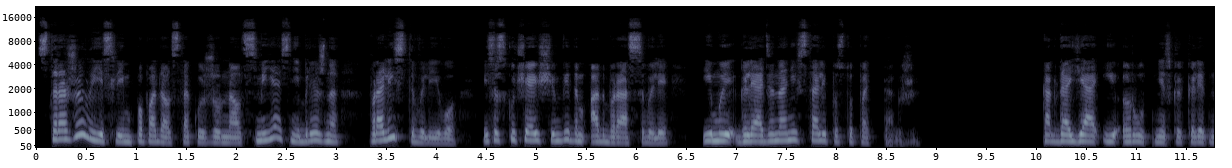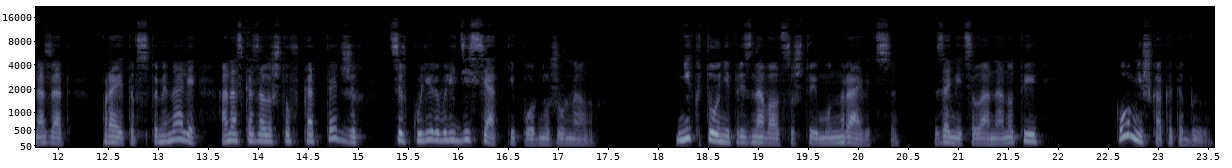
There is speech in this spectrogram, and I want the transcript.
Сторожилы, если им попадался такой журнал, смеясь, небрежно пролистывали его и со скучающим видом отбрасывали, и мы, глядя на них, стали поступать так же. Когда я и Рут несколько лет назад про это вспоминали, она сказала, что в коттеджах циркулировали десятки порно-журналов. Никто не признавался, что ему нравится, — заметила она, — но ты помнишь, как это было?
